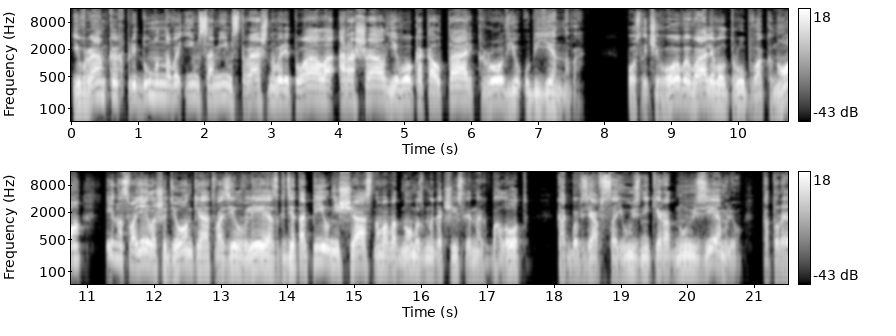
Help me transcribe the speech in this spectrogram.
и в рамках придуманного им самим страшного ритуала орошал его, как алтарь, кровью убиенного. После чего вываливал труп в окно и на своей лошаденке отвозил в лес, где топил несчастного в одном из многочисленных болот, как бы взяв в союзники родную землю, которая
